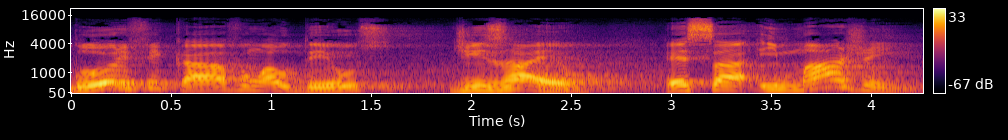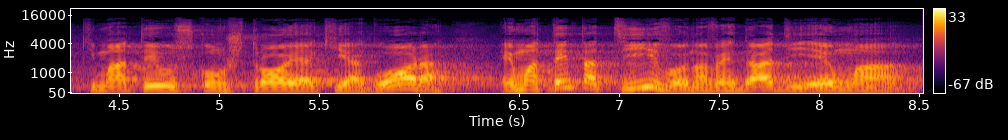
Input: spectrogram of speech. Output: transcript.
glorificavam ao Deus de Israel. Essa imagem que Mateus constrói aqui agora é uma tentativa, na verdade, é uma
